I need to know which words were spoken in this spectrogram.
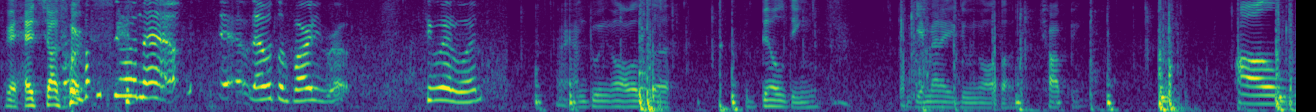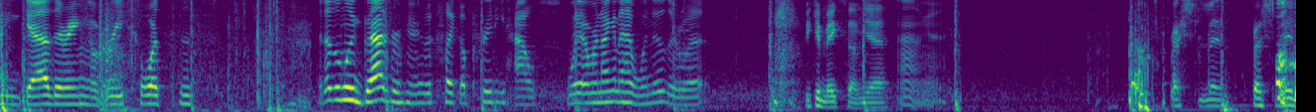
okay, headshots work. doing that. Damn, that was a party, bro. Two and one. Alright, I'm doing all the, the building. Game doing all the chopping. All the gathering of resources. It doesn't look bad from here. It looks like a pretty house. Wait, we're not gonna have windows or what? we can make some, yeah. Oh, okay. Fresh lid. Fresh lid.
